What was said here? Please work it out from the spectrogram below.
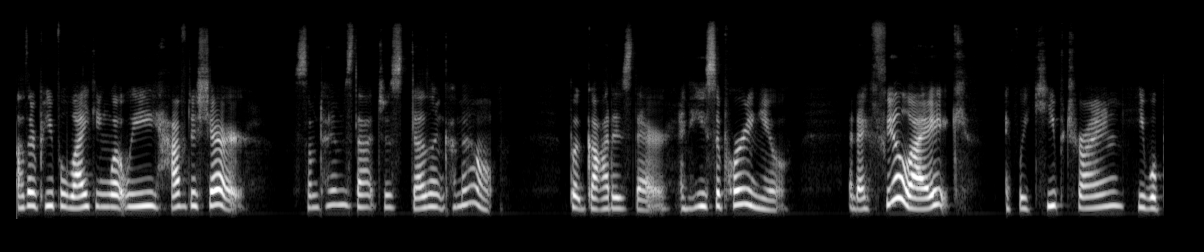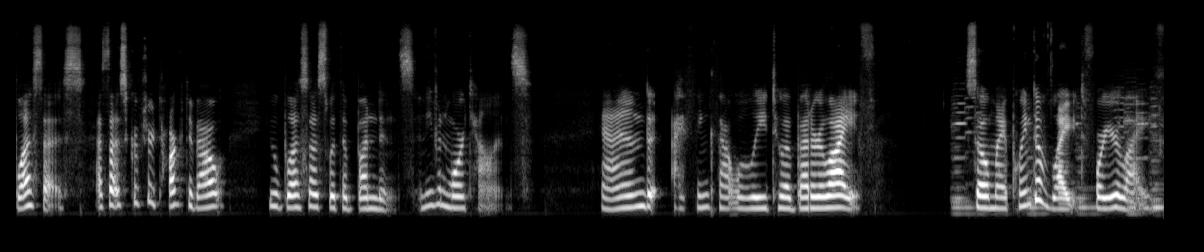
other people liking what we have to share. Sometimes that just doesn't come out. But God is there and He's supporting you. And I feel like if we keep trying, He will bless us. As that scripture talked about, He will bless us with abundance and even more talents. And I think that will lead to a better life. So, my point of light for your life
